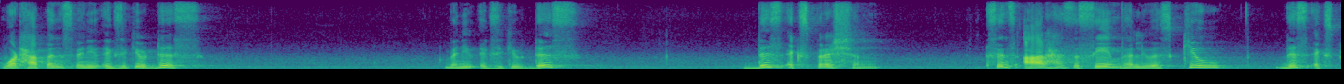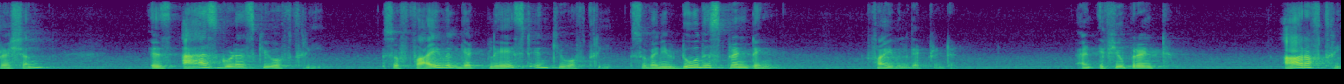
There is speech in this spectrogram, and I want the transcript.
what happens when you execute this? When you execute this, this expression since R has the same value as Q, this expression is as good as Q of 3. So, 5 will get placed in Q of 3. So, when you do this printing 5 will get printed. And if you print R of 3,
